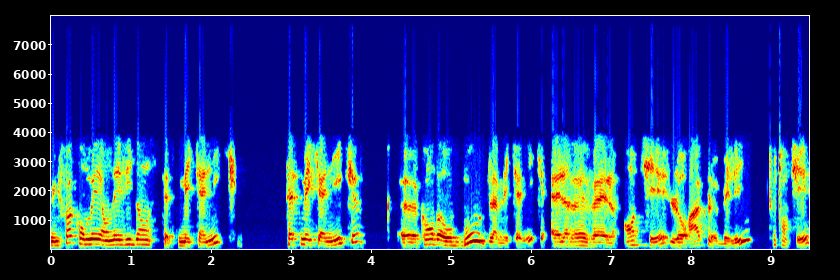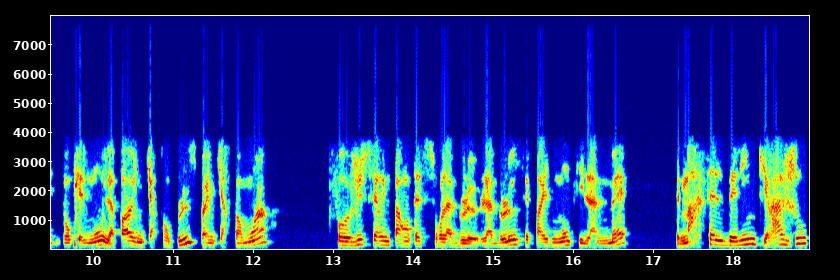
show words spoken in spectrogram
Une fois qu'on met en évidence cette mécanique, cette mécanique, euh, quand on va au bout de la mécanique, elle révèle entier l'oracle Béline, tout entier. Donc Edmond, il n'a pas une carte en plus, pas une carte en moins. Faut juste faire une parenthèse sur la bleue. La bleue, c'est pas Edmond qui la met, c'est Marcel Béline qui rajoute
